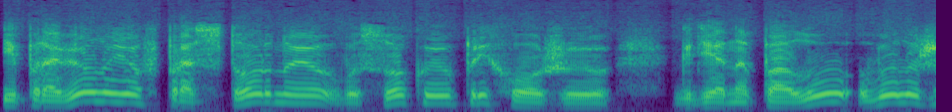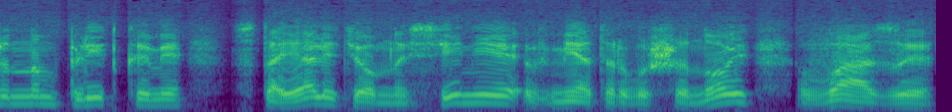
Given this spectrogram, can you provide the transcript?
и провел ее в просторную высокую прихожую, где на полу, выложенном плитками, стояли темно-синие в метр вышиной вазы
